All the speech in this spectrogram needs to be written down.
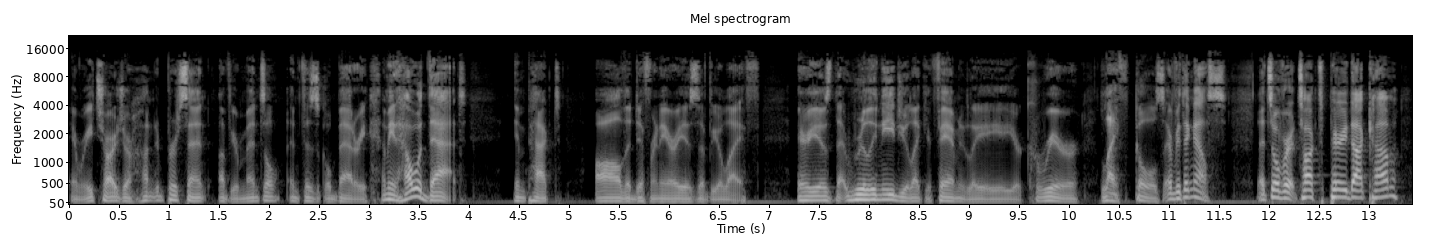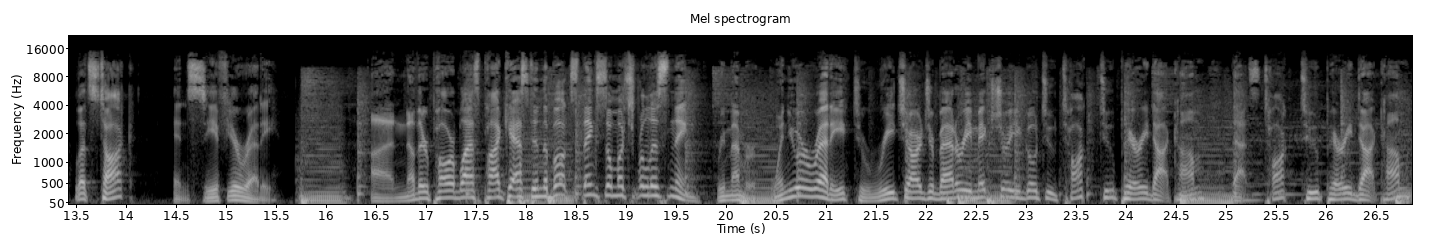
and recharge your 100% of your mental and physical battery. I mean, how would that impact all the different areas of your life? Areas that really need you, like your family, your career, life goals, everything else. That's over at talktoperry.com. Let's talk and see if you're ready. Another Power Blast podcast in the books. Thanks so much for listening. Remember, when you are ready to recharge your battery, make sure you go to talktoperry.com. That's talktoperry.com.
